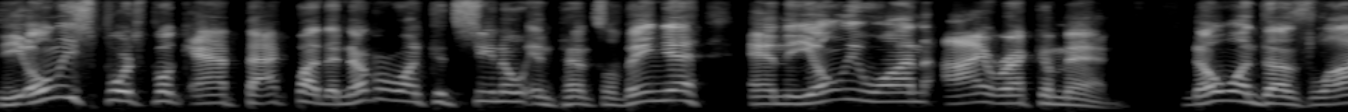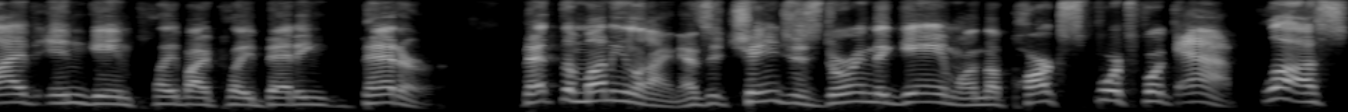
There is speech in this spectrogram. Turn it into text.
The only sportsbook app backed by the number one casino in Pennsylvania, and the only one I recommend. No one does live in game play by play betting better. Bet the money line as it changes during the game on the Parx Sportsbook app. Plus,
